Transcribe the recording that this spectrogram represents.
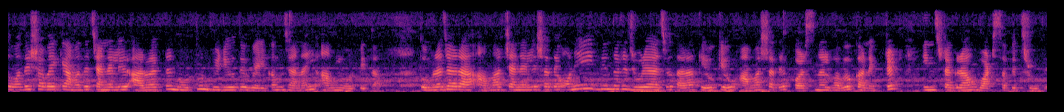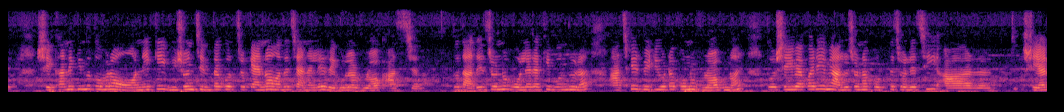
তোমাদের সবাইকে আমাদের চ্যানেলের আরও একটা নতুন ভিডিওতে ওয়েলকাম জানাই আমি অর্পিতা। তোমরা যারা আমার চ্যানেলের সাথে অনেক দিন ধরে জুড়ে আছো, তারা কেউ কেউ আমার সাথে পার্সোনালভাবেও কানেক্টেড ইনস্টাগ্রাম হোয়াটসঅ্যাপের থ্রুতে। সেখানে কিন্তু তোমরা অনেকেই ভীষণ চিন্তা করছ, কেন আমাদের চ্যানেলে রেগুলার ব্লগ আসছে না? তো তাদের জন্য বলে রাখি বন্ধুরা, আজকের ভিডিওটা কোনো ব্লগ নয়। তো সেই ব্যাপারেই আমি আলোচনা করতে চলেছি আর শেয়ার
